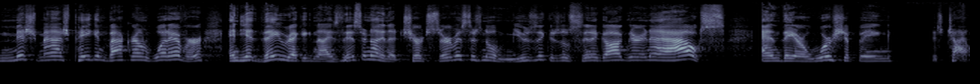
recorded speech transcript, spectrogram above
mishmash, pagan background, whatever, and yet they recognize this. They're not in a church service, there's no music, there's no synagogue, they're in a house, and they are worshiping this child.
